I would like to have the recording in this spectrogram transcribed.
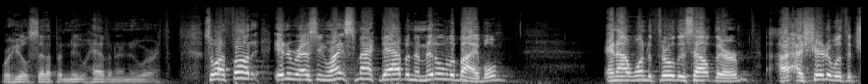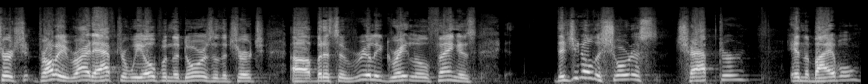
where he'll set up a new heaven and a new earth. So I thought interesting, right smack dab in the middle of the Bible, and I wanted to throw this out there. I, shared it with the church probably right after we opened the doors of the church, uh, but it's a really great little thing. Is did you know the shortest chapter in the Bible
